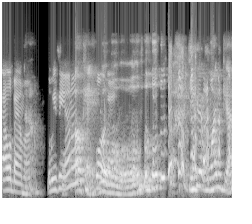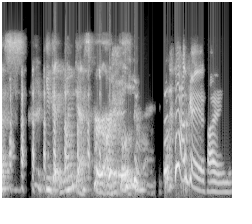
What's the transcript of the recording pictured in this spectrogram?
Alabama, no. Louisiana. Okay, whoa, whoa, whoa, you get one guess. You get one guess per article. okay, fine.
